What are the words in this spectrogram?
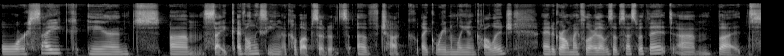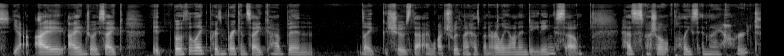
or Psych and um, Psych. I've only seen a couple episodes of Chuck like randomly in college. I had a girl on my floor that was obsessed with it. Um, but yeah, I I enjoy Psych. It both like Prison Break and Psych have been like shows that I watched with my husband early on in dating, so has a special place in my heart.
